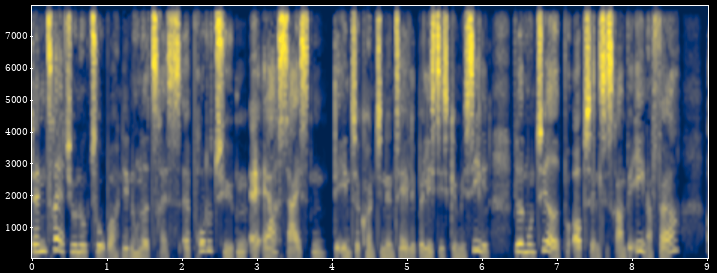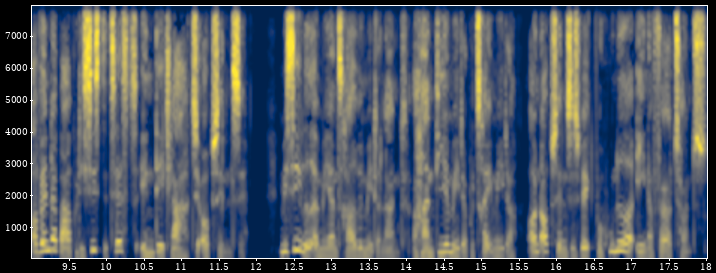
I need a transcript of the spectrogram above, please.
Den 23. oktober 1960 er prototypen af R-16, det interkontinentale ballistiske missil, blevet monteret på opsendelsesrampe 41 og venter bare på de sidste tests, inden det er klar til opsendelse. Missilet er mere end 30 meter langt og har en diameter på 3 meter og en opsendelsesvægt på 141 tons.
